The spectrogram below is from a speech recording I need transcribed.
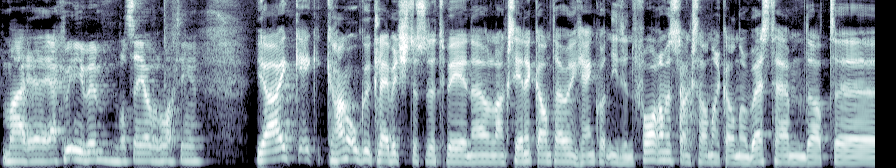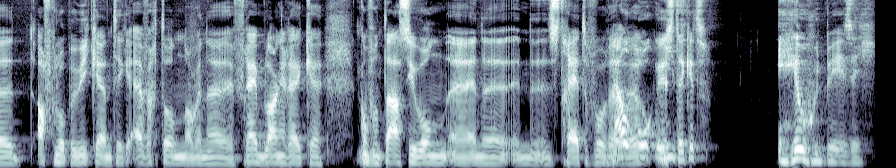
Maar ja, ik weet niet, Wim. Wat zijn jouw verwachtingen? Ja, ik, ik, ik, hang ook een klein beetje tussen de twee. Nou, langs de ene kant hebben we een Genk wat niet in vorm is. Langs de andere kant een West Ham dat uh, afgelopen weekend tegen Everton nog een uh, vrij belangrijke confrontatie won uh, in, de, in de strijd voor nou, uh, Europees ticket. Heel goed bezig.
